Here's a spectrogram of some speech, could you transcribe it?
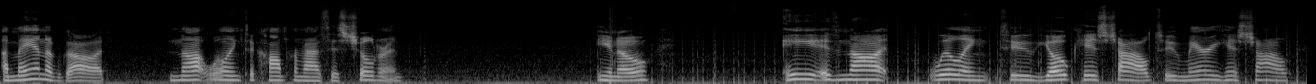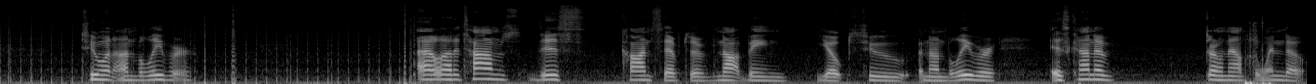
a man of God not willing to compromise his children. You know, he is not willing to yoke his child, to marry his child to an unbeliever a lot of times this concept of not being yoked to an unbeliever is kind of thrown out the window.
